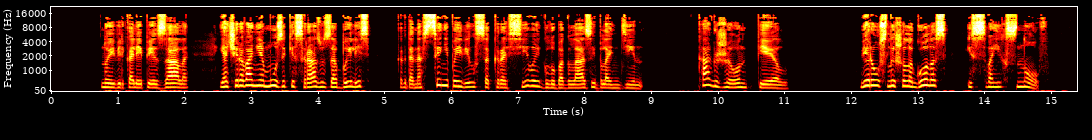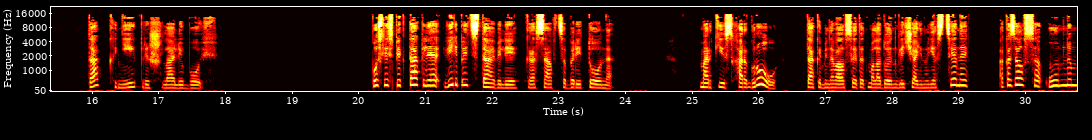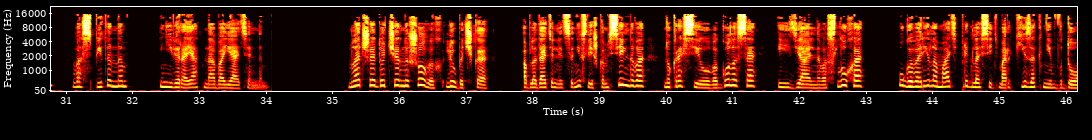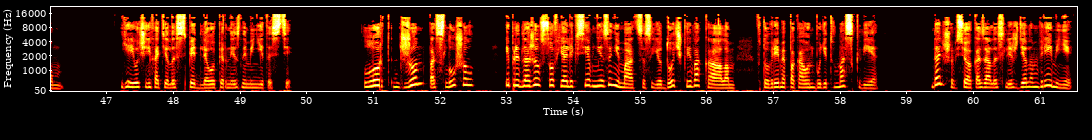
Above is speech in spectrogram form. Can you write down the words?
Но и великолепие зала, и очарование музыки сразу забылись, когда на сцене появился красивый голубоглазый блондин. Как же он пел! Вера услышала голос из своих снов. Так к ней пришла любовь. После спектакля Вере представили красавца-баритона. Маркиз Харгроу, так именовался этот молодой англичанин вне сцены, оказался умным, воспитанным и невероятно обаятельным. Младшая дочь Чернышовых, Любочка, обладательница не слишком сильного, но красивого голоса и идеального слуха, уговорила мать пригласить маркиза к ним в дом. Ей очень хотелось спеть для оперной знаменитости. Лорд Джон послушал и предложил Софье Алексеевне заниматься с ее дочкой вокалом, в то время, пока он будет в Москве. Дальше все оказалось лишь делом времени.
